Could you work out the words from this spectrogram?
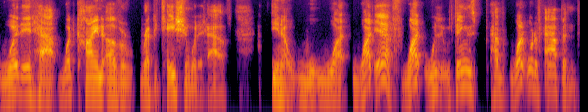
Would it have what kind of a reputation would it have? You know, what what if what would things have what would have happened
